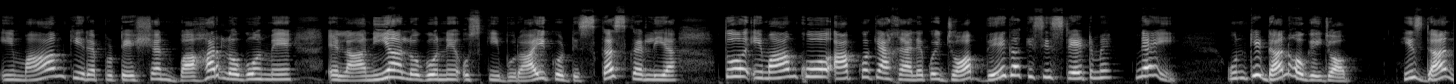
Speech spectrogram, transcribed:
امام کی ریپوٹیشن باہر لوگوں میں، اعلانیہ لوگوں نے اس کی برائی کو ڈسکس کر لیا، تو امام کو آپ کا کیا خیال ہے؟ کوئی جاب دے گا کسی اسٹیٹ میں؟ نہیں، ان کی ڈن ہو گئی job he is done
